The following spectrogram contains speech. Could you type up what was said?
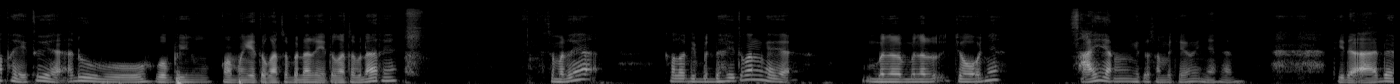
apa ya itu ya? Aduh gue bingung ngomong itu kan sebenarnya itu kan sebenarnya. Sebenarnya kalau dibedah itu kan kayak bener-bener cowoknya sayang gitu sama ceweknya kan. Tidak ada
